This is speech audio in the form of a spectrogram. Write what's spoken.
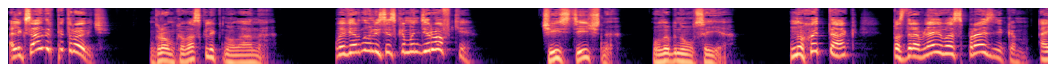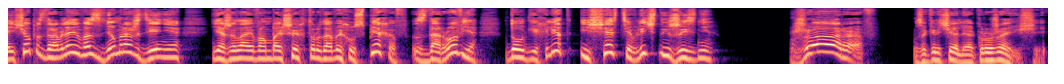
«Александр Петрович!» — громко воскликнула она. «Вы вернулись из командировки?» «Частично», — улыбнулся я. «Ну, хоть так. Поздравляю вас с праздником, а еще поздравляю вас с днем рождения. Я желаю вам больших трудовых успехов, здоровья, долгих лет и счастья в личной жизни». «Жаров!» — закричали окружающие.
